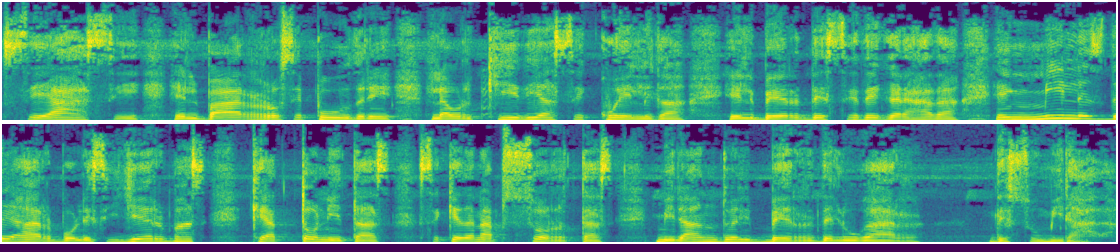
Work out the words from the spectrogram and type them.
se hace, el barro se pudre, la orquídea se cuelga, el verde se degrada en miles de árboles y hierbas que atónitas se quedan absortas mirando el verde lugar de su mirada.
